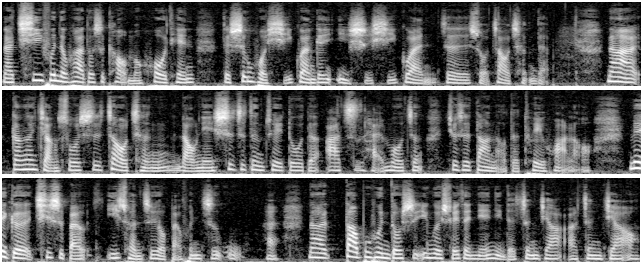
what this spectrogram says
那七分的话，都是靠我们后天的生活习惯跟饮食习惯这所造成的。那刚刚讲说是造成老年失智症最多的阿兹海默症，就是大脑的退化了哦。那个其实百遗传只有百分之五。哎，那大部分都是因为随着年龄的增加而增加哦。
